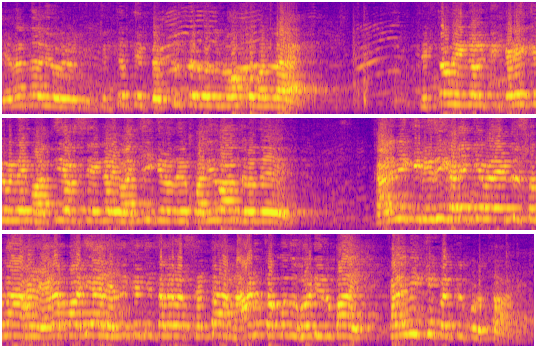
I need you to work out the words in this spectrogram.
ஏனென்றால் இவர்களுக்கு திட்டத்தை பெற்றுத் தருவது நோக்கம் அல்ல திட்டம் எங்களுக்கு கிடைக்கவில்லை. மத்திய அரசு எங்களை வஞ்சிக்கிறது பழிவாங்கிறது கல்விக்கு நிதி கிடைக்கவில்லை என்று சொன்னார்கள். எடப்பாடியார் எதிர்கட்சி தலைவர் சென்றார். நானூத்தி கோடி ரூபாய் கல்விக்கு பெற்றுக் கொடுத்தார்கள்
